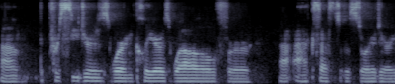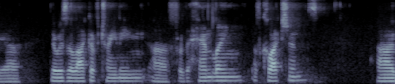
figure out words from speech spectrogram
Um, the procedures were unclear as well for uh, access to the storage area. There was a lack of training uh, for the handling of collections. Uh,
